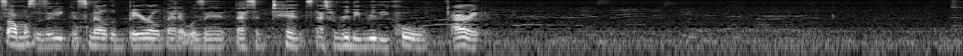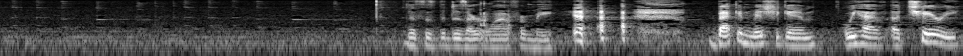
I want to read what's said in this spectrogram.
It's almost as if you can smell the barrel that it was in. That's intense. That's really, really cool. All right. This is the dessert wine for me. Back in Michigan, we have a cherry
